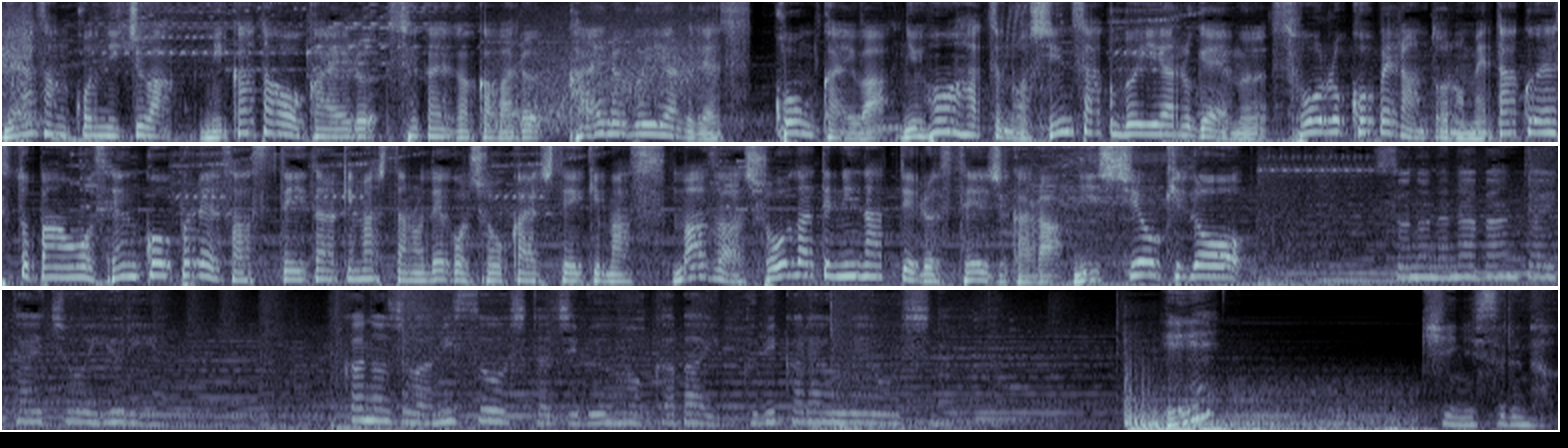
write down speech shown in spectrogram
皆さんこんにちは。見方を変える、世界が変わる、カエル VR です。今回は日本初の新作 VR ゲーム、ソウルコペラントのメタクエスト版を先行プレイさせていただきましたのでご紹介していきます。まずは章立てになっているステージから日誌を起動。その7番隊隊長ユリア彼女はミスをした自分をかばい首から上を失っえ？気にするな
